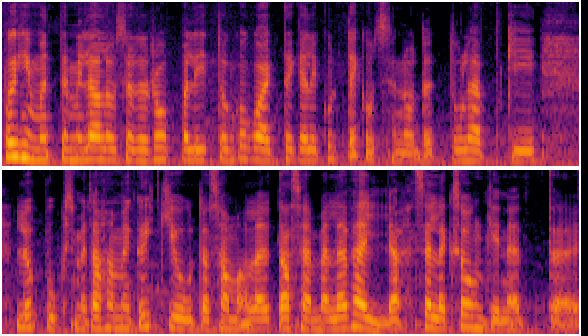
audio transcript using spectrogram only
põhimõte, mille alusel Euroopa Liit on kogu aeg tegelikult tegutsenud, et tulebki lõpuks, me tahame kõik jõuda samale tasemele välja, selleks ongi need äh,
